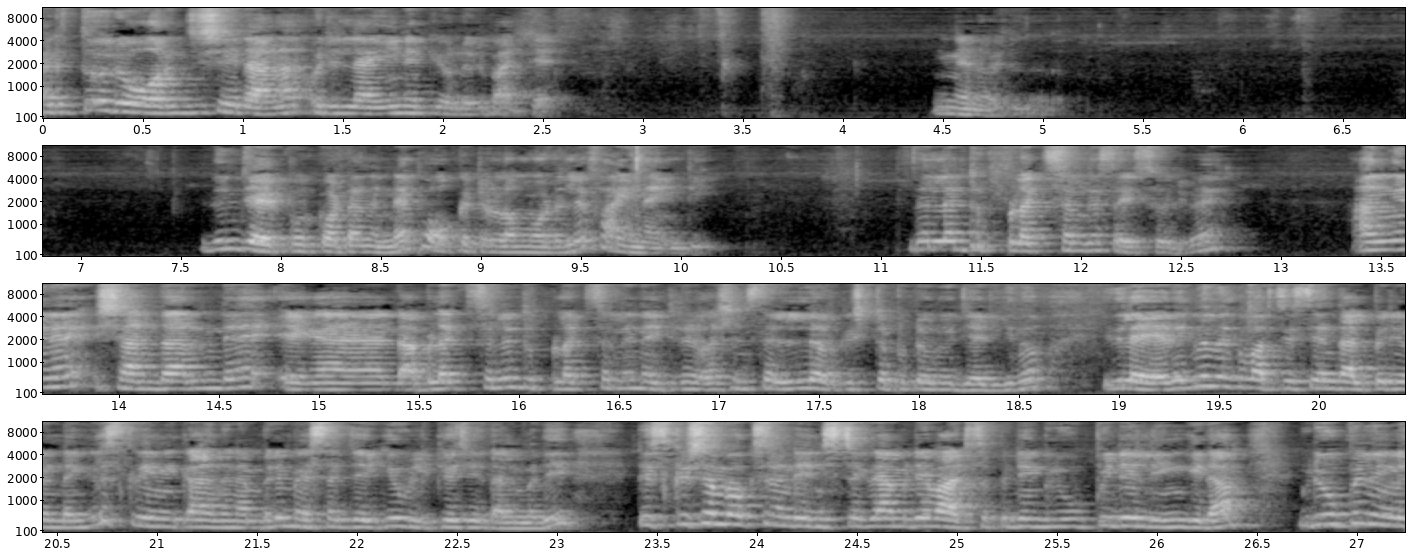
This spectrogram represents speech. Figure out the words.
അടുത്ത ഒരു ഓറഞ്ച് ഷെയ്ഡാണ് ഒരു ലൈനൊക്കെ ഉള്ളൊരു പാറ്റേൺ ഇങ്ങനെ വരുന്നത്. ഇതും ജയ്പൂർ കോട്ടൻ തന്നെ പോക്കറ്റുള്ള മോഡൽ ഫൈവ് നയന്റി ഇതെല്ലാം ട്രിപ്പിൾ എക്സലിന്റെ സൈസ് വരുവേ. അങ്ങനെ ഷന്താറിന്റെ ഡബിൾ എക്സലും ട്രിപ്പിൾ എക്സലും നൈറ്റ് റിലേഷൻസ് എല്ലാവർക്കും ഇഷ്ടപ്പെട്ടു എന്ന് വിചാരിക്കുന്നു. ഇതിൽ ഏതെങ്കിലും നിങ്ങൾക്ക് പർച്ചേസ് ചെയ്യാൻ താല്പര്യം ഉണ്ടെങ്കിൽ സ്ക്രീനിൽ കാണുന്ന നമ്പർ മെസ്സേജ് അയക്കുകയോ വിളിക്കുകയോ ചെയ്താൽ മതി. ഡിസ്ക്രിപ്ഷൻ ബോക്സിൽ എന്റെ ഇൻസ്റ്റാഗ്രാമിന്റെ വാട്സപ്പിന്റെ ഗ്രൂപ്പിന്റെ ലിങ്ക് ഇടാം. ഗ്രൂപ്പിൽ നിങ്ങൾ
